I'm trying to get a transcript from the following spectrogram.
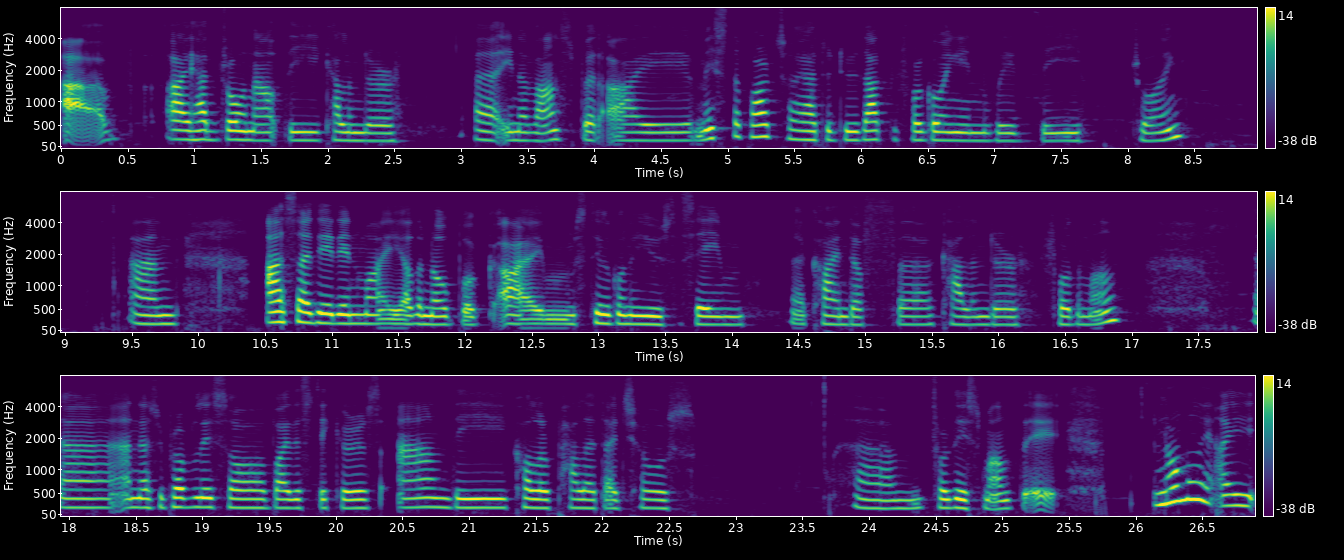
I had drawn out the calendar uh, in advance, but I missed the part, so I had to do that before going in with the drawing. And as I did in my other notebook, I'm still going to use the same uh, kind of uh, calendar for the month. Uh, and as you probably saw by the stickers and the color palette I chose um, for this month, it, normally I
